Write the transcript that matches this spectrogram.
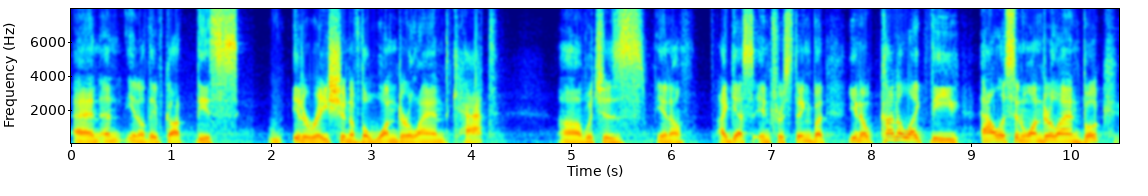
and and you know they've got this iteration of the Wonderland cat uh, which is you know I guess interesting but you know kind of like the Alice in Wonderland book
